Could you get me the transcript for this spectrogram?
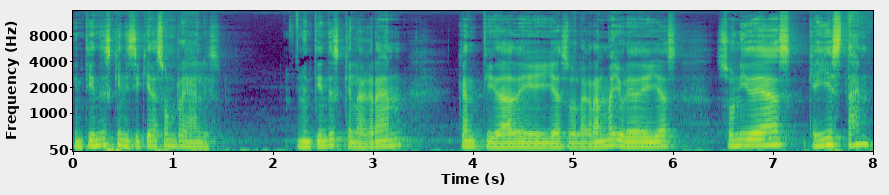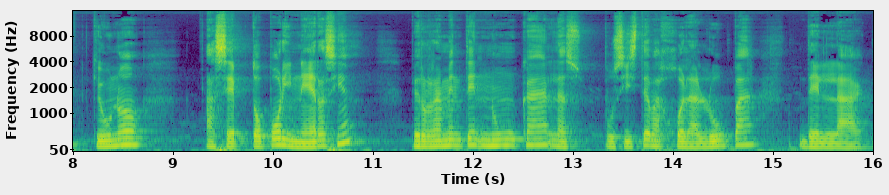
entiendes que ni siquiera son reales. Entiendes que la gran cantidad de ellas o la gran mayoría de ellas son ideas que ahí están, que uno aceptó por inercia, pero realmente nunca las pusiste bajo la lupa de la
